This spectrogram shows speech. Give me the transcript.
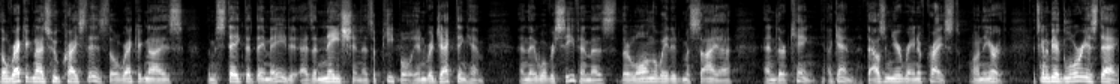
They'll recognize who Christ is. They'll recognize the mistake that they made as a nation, as a people, in rejecting him and they will receive him as their long awaited Messiah and their king. Again, thousand year reign of Christ on the earth. It's going to be a glorious day.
